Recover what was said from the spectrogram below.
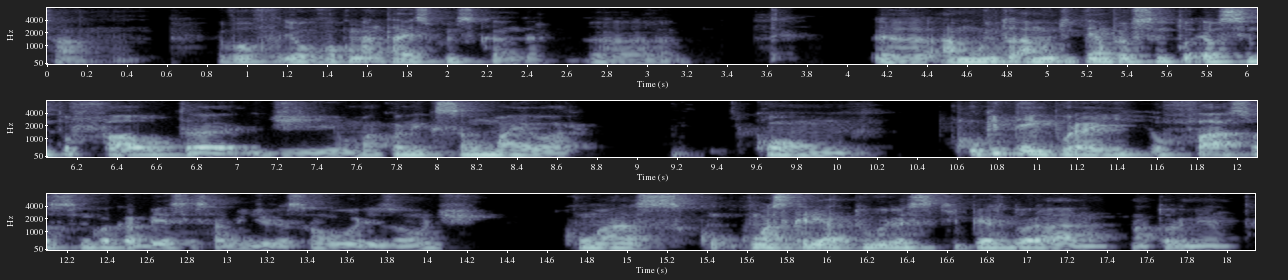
Tá. Eu vou, eu vou comentar isso com o Skander. Uh, uh, há, muito, há muito tempo eu sinto, eu sinto falta de uma conexão maior com o que tem por aí. Eu faço assim com a cabeça, sabe, em direção ao horizonte com as, com, com as criaturas que perduraram na tormenta.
